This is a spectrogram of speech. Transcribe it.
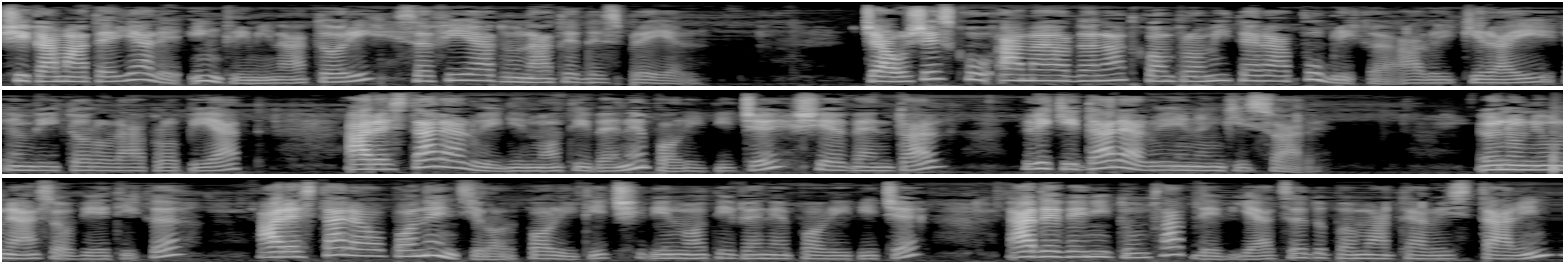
și ca materiale incriminatorii să fie adunate despre el. Ceaușescu a mai ordonat compromiterea publică a lui Chirai în viitorul apropiat, arestarea lui din motive nepolitice și, eventual, lichidarea lui în închisoare. În Uniunea Sovietică, arestarea oponenților politici din motive nepolitice a devenit un fapt de viață după moartea lui Stalin,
